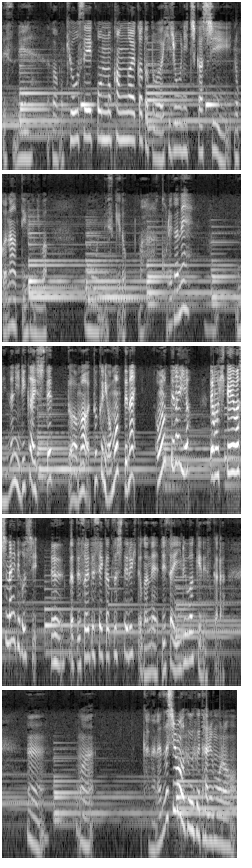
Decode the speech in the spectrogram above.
ですね。だからもう強制婚の考え方とは非常に近しいのかなっていうふうには思うんですけど、まあ、これがね、みんなに理解してとはまあ特に思ってない。思ってないよ。でも否定はしないでほしい。うん。だってそれで生活してる人がね、実際いるわけですから。うん。まあ、必ずしも夫婦たるものを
